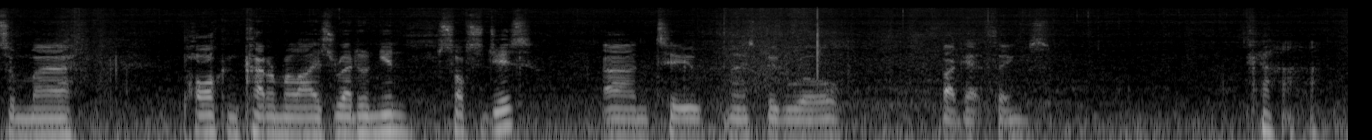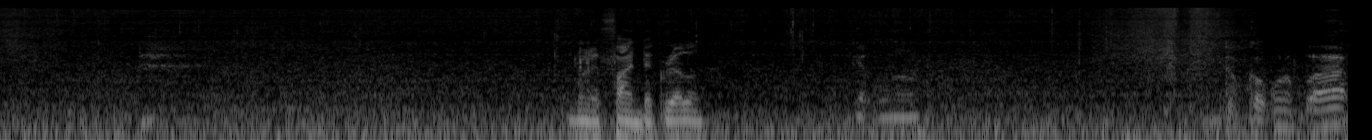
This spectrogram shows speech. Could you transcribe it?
Some uh, pork and caramelised red onion sausages and two nice big roll baguette things. I'm going to find a grill and get one on. I've got one up there.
